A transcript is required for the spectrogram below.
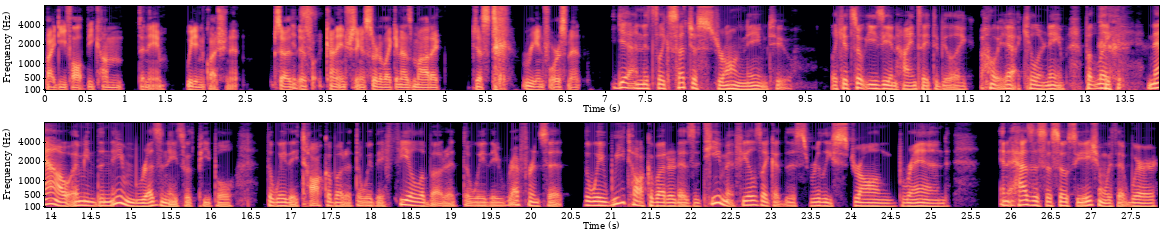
by default become the name. We didn't question it. So it's, it's kind of interesting. It's sort of like an osmotic just reinforcement. Yeah, and it's like such a strong name too. Like it's so easy in hindsight to be like, "Oh yeah, killer name." But like now, I mean, the name resonates with people the way they talk about it, the way they feel about it, the way they reference it, the way we talk about it as a team. It feels like a, this really strong brand and it has this association with it where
